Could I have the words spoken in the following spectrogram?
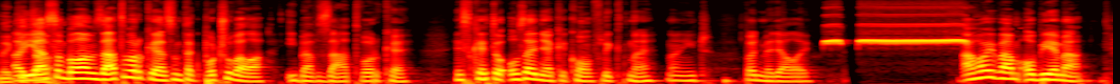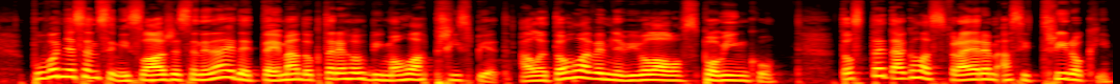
Nikita... ja som bola v zátvorke, ja som tak počúvala. Iba v zátvorke. Dneska je to ozaj nejaké konfliktné. No nič, poďme ďalej. Ahoj vám objema. Původně jsem si myslela, že se nenajde téma, do kterého by mohla přispět, ale tohle ve mne vyvolalo vzpomínku. To ste takhle s frajerem asi 3 roky.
